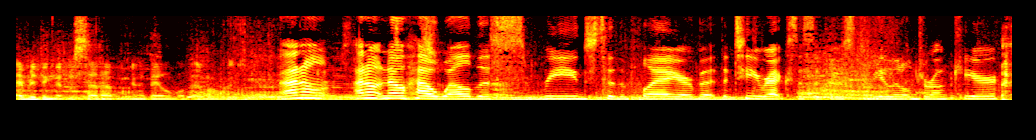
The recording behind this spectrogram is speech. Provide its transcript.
everything that was set up and available at that moment. I don't I don't know how well this reads to the player, but the T Rex is supposed to be a little drunk here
